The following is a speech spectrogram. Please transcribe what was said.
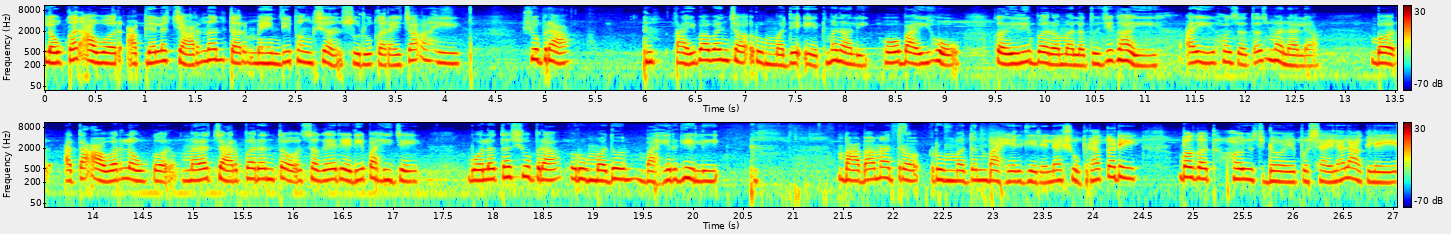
लवकर आवर आपल्याला चार नंतर मेहंदी फंक्शन सुरू करायचा आहे. शुभ्रा आईबाबांच्या रूममध्ये येत म्हणाली हो बाई हो. कळली बरं मला तुझी घाई. आई हसतच म्हणाल्या बर आता आवर लवकर. मला चारपर्यंत सगळे रेडी पाहिजे. बोलतच शुभ्रा रूममधून बाहेर गेली. बाबा मात्र रूममधून बाहेर गेलेल्या शुभ्राकडे बघत हळूच डोळे पुसायला लागले.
